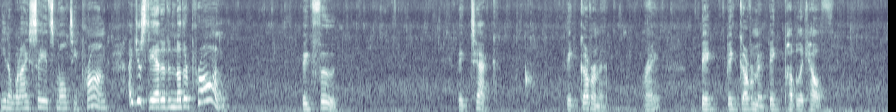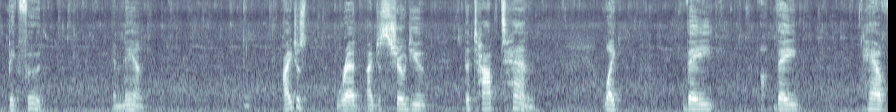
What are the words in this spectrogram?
you know, when I say it's multi pronged, I just added another prong. Big food, big tech, big government, right? Big, big government, big public health, big food. And man, I just read, I just showed you the top 10. Like they they have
